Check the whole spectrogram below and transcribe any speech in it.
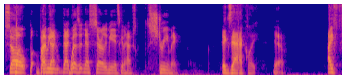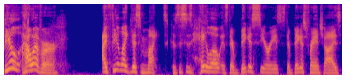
So, But, but I mean, that, that what- doesn't necessarily mean it's going to have streaming. exactly. Yeah. I feel, however, I feel like this might because this is Halo. It's their biggest series. It's their biggest franchise.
